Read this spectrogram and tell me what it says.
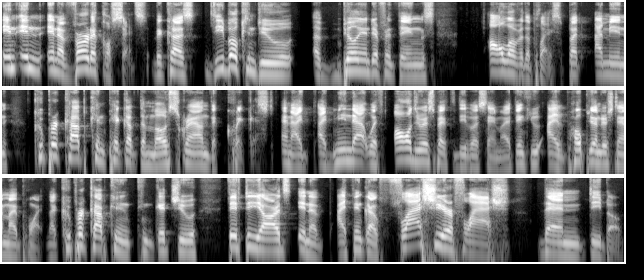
in in in a vertical sense because Deebo can do a billion different things all over the place. But I mean, Cooper Kupp can pick up the most ground the quickest, and I I mean that with all due respect to Deebo Samuel. I think you I hope you understand my point. Like Cooper Kupp can can get you 50 yards in a I think a flashier flash than Deebo.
